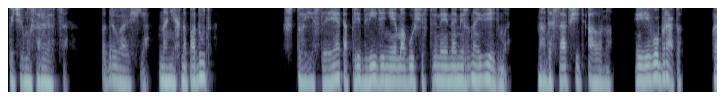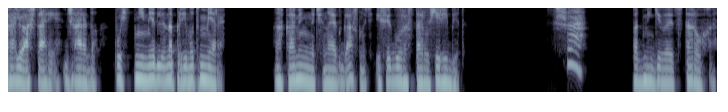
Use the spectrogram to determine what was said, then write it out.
Почему сорвется? Подрываюсь я. На них нападут? Что, если это предвидение могущественной намирной ведьмы? Надо сообщить Алану и его брату, королю Аштарии, Джареду. Пусть немедленно примут меры. А камень начинает гаснуть, и фигура старухи ребит. «Ша», — подмигивает старуха.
